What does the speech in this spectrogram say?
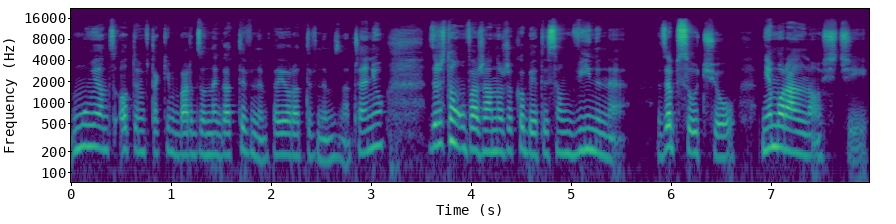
mówiąc o tym w takim bardzo negatywnym, pejoratywnym znaczeniu. Zresztą uważano, że kobiety są winne zepsuciu, niemoralności,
